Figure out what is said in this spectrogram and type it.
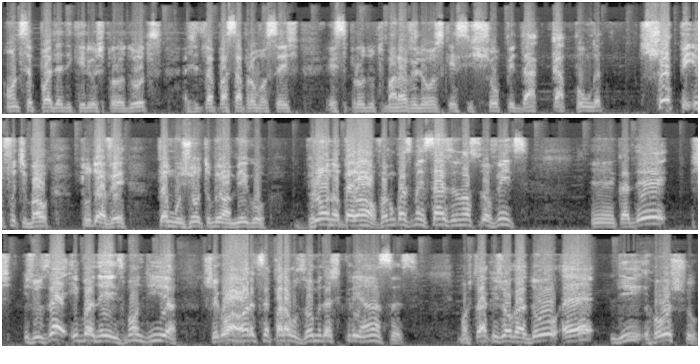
onde você pode adquirir os produtos. A gente vai passar para vocês esse produto maravilhoso que é esse chopp da Capunga. Chopp e futebol, tudo a ver. Tamo junto, meu amigo Bruno Pelol. Vamos com as mensagens dos nossos ouvintes. É, cadê? José Ibanês, bom dia. Chegou a hora de separar os homens das crianças. Mostrar que jogador é de roxo.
